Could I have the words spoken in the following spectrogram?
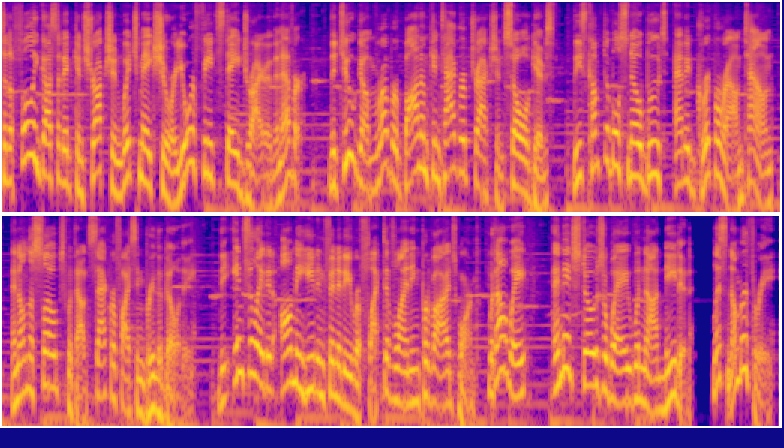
to the fully gusseted construction which makes sure your feet stay drier than ever. The two-gum rubber bottom Contagrip traction sole gives these comfortable snow boots added grip around town and on the slopes without sacrificing breathability. The insulated Omni-Heat Infinity reflective lining provides warmth without weight, and it stows away when not needed. List number 3.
